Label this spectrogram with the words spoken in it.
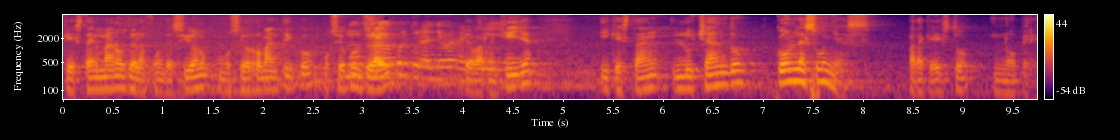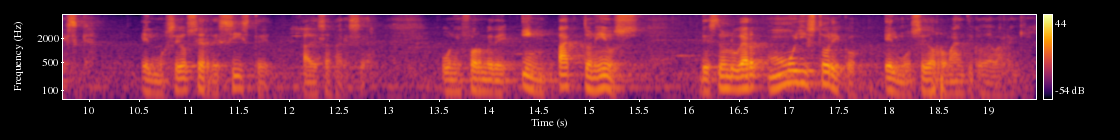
que está en manos de la Fundación Museo Romántico, Museo, Cultural, de, Barranquilla. de Barranquilla, y que están luchando con las uñas para que esto no perezca. El museo se resiste a desaparecer. Un informe de Impacto News desde un lugar muy histórico, el Museo Romántico de Barranquilla.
